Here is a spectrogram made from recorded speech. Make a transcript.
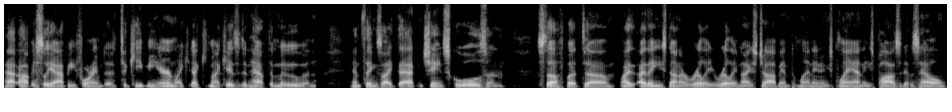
that obviously happy for him to to keep me here, and my my kids didn't have to move and and things like that, and change schools and stuff. But uh, I I think he's done a really really nice job implementing his plan. He's positive as hell.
